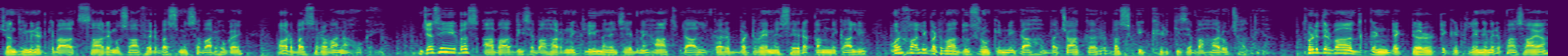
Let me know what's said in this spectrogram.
चंद ही मिनट के बाद सारे मुसाफिर बस में सवार हो गए और बस रवाना हो गई। जैसे ही बस आबादी से बाहर निकली, मैंने जेब में हाथ डालकर बटवे में से रकम निकाली और खाली बटवा दूसरों की निगाह बचाकर बस की खिड़की से बाहर उछाल दिया। थोड़ी देर बाद कंडक्टर टिकट लेने मेरे पास आया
